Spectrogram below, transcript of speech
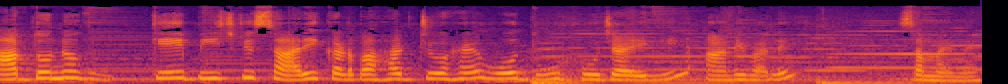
आप दोनों के बीच की सारी कड़वाहट जो है, वो दूर हो जाएगी आने वाले समय में।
